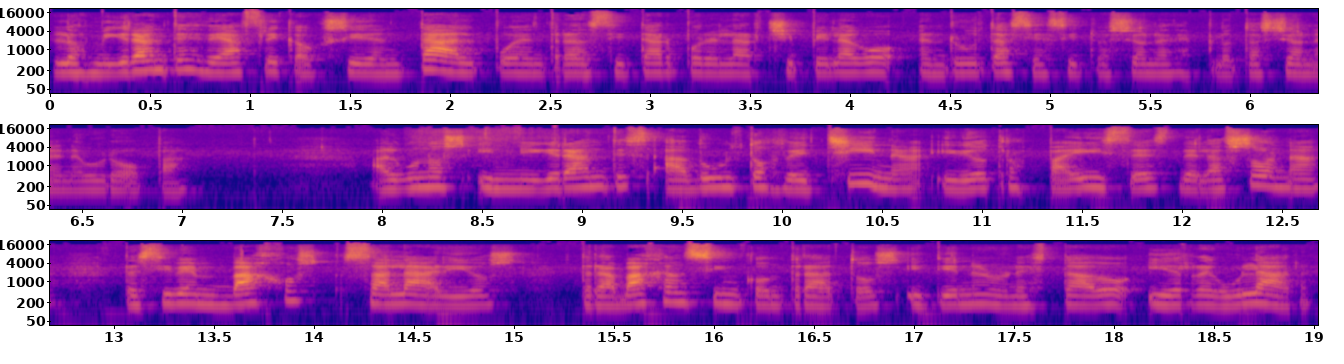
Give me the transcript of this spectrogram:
Los migrantes de África Occidental pueden transitar por el archipiélago en ruta hacia situaciones de explotación en Europa. Algunos inmigrantes adultos de China y de otros países de la zona reciben bajos salarios, trabajan sin contratos y tienen un estado irregular,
